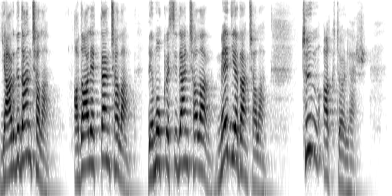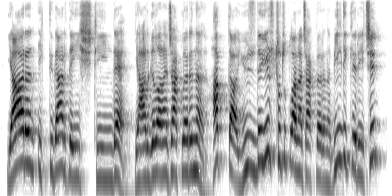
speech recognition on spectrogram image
yargıdan çalan, adaletten çalan, demokrasiden çalan, medyadan çalan tüm aktörler yarın iktidar değiştiğinde yargılanacaklarını hatta yüzde yüz tutuklanacaklarını bildikleri için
